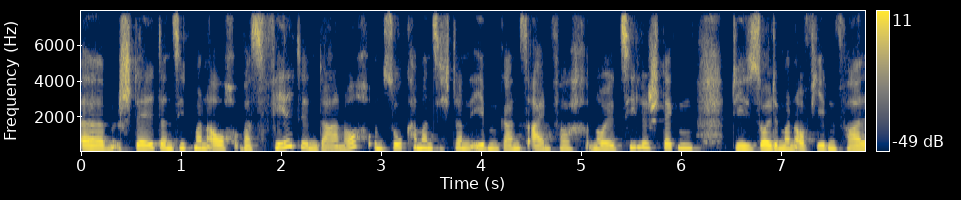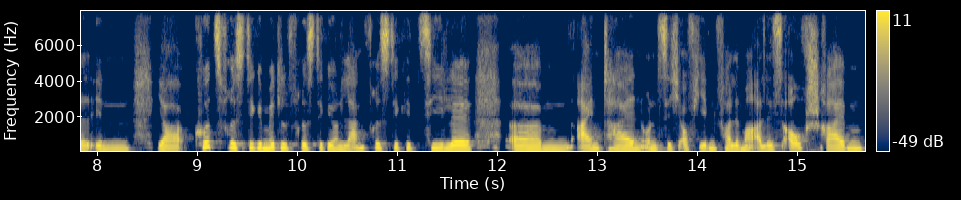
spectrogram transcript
ähm, stellt, dann sieht man auch, was fehlt denn da noch? Und so kann man sich dann eben ganz einfach neue Ziele stecken. Die sollte man auf jeden Fall in, ja, kurzfristige, mittelfristige und langfristige Ziele, ähm, einteilen und sich auf jeden Fall immer alles aufschreiben,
